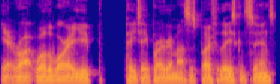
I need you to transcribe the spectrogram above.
Yeah, right. Well, the Warrior U PT program answers both of these concerns.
